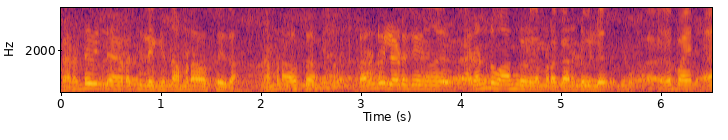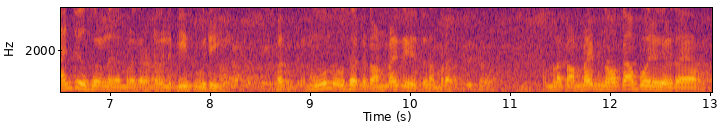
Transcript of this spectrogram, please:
കറണ്ട് ബില്ല് അടച്ചില്ലെങ്കിൽ നമ്മുടെ അവസ്ഥ ഇതാണ് നമ്മുടെ അവസ്ഥ കറണ്ട് ബില്ല് അടച്ച് രണ്ട് മാസത്തിനുള്ളിൽ നമ്മുടെ കറണ്ട് ബില്ല് അഞ്ച് ദിവസങ്ങളിൽ നമ്മുടെ കറണ്ട് ബില്ല് ഫീസ് പൂരിക്കും ഇപ്പം മൂന്ന് ദിവസമായിട്ട് കംപ്ലൈന്റ് ചെയ്തിട്ട് നമ്മുടെ നമ്മളെ കംപ്ലൈന്റ് നോക്കാൻ പോലും ഇവർ തയ്യാറല്ല.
